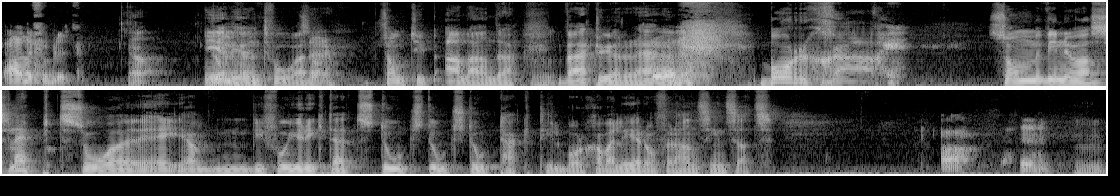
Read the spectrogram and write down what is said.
Ja, det får bli. Ja. Då blir det en tvåa Så. där. Som typ alla andra. Mm. Värt att göra det här. Borja! Som vi nu har släppt så eh, ja, vi får ju rikta ett stort, stort, stort tack till Borja Valero för hans insats. Ja, fin. Mm.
